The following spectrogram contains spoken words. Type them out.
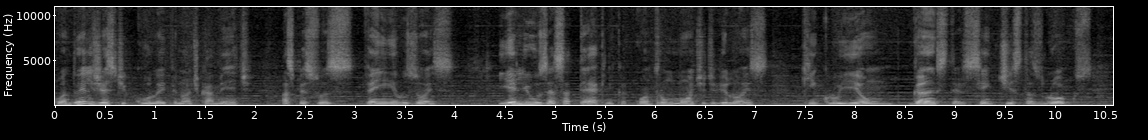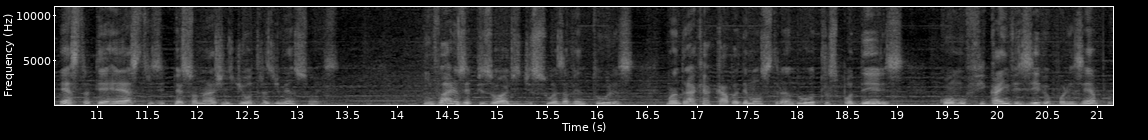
Quando ele gesticula hipnoticamente, as pessoas veem ilusões. E ele usa essa técnica contra um monte de vilões que incluíam gangsters, cientistas loucos, extraterrestres e personagens de outras dimensões. Em vários episódios de suas aventuras, Mandrake acaba demonstrando outros poderes, como ficar invisível, por exemplo,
